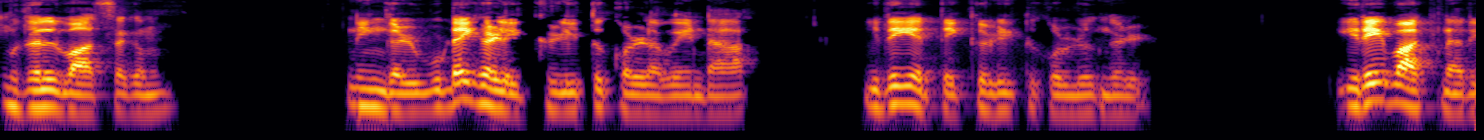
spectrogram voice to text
முதல் வாசகம். நீங்கள் உடைகளை கிழித்துக் கொள்ள வேண்டா இதயத்தை கிழித்துக் கொள்ளுங்கள். இறைவாக்கினர்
